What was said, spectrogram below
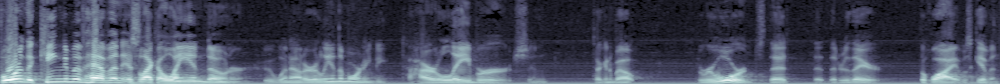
For the kingdom of heaven is like a landowner who went out early in the morning to, to hire laborers. And talking about the rewards that, that, that are there, the why it was given.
